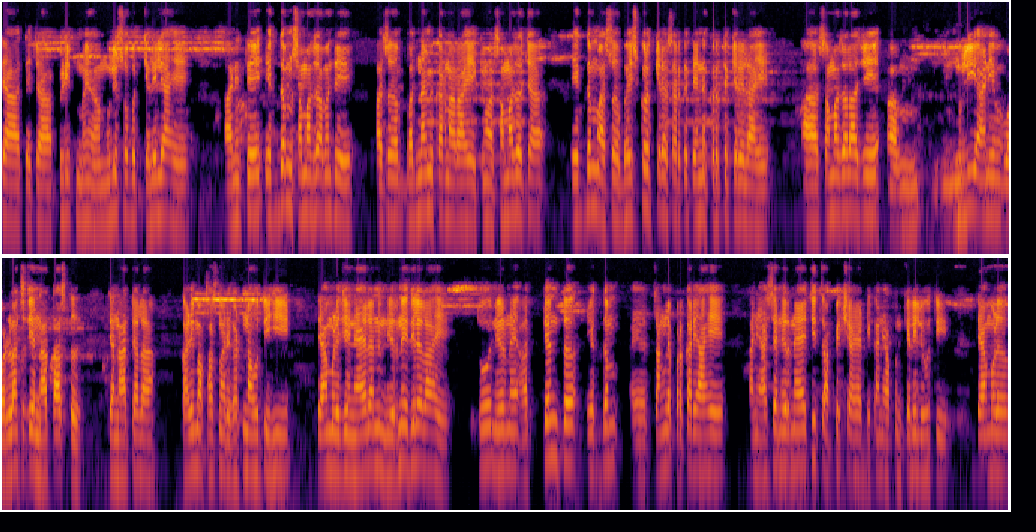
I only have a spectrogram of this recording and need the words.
त्या त्याच्या पीडित मुलीसोबत केलेली आहे. आणि ते एकदम समाजामध्ये असं बदनामी करणार आहे किंवा समाजाच्या एकदम असं बहिष्कृत केल्यासारखं त्यांनी कृत्य केलेलं आहे. समाजाला जे मुली आणि वडिलांचं जे नातं असतं त्या नात्याला काळीमा फासणारी घटना होती ही. त्यामुळे जे न्यायालयाने निर्णय दिलेला आहे तो निर्णय अत्यंत एकदम चांगल्या प्रकारे आहे आणि अशा निर्णयाचीच अपेक्षा या ठिकाणी आपण केलेली होती. त्यामुळं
